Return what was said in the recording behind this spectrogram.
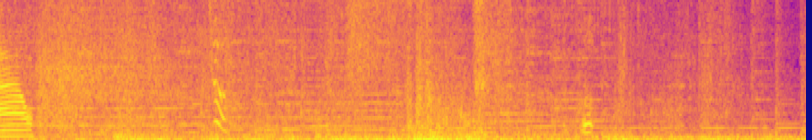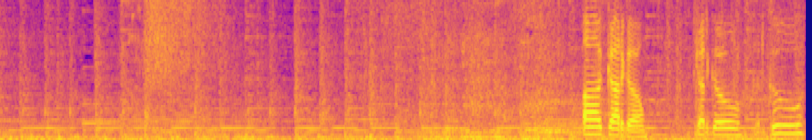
Ow. Uh, gotta go. Gotta go. Gotta go.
